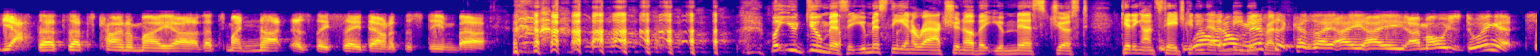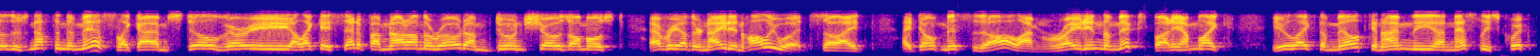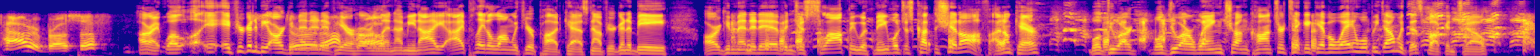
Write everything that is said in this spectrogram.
Yeah, that's that's kind of my uh, that's my nut, as they say down at the steam bath. But you do miss it. You miss the interaction of it. You miss just getting on stage, getting well, that I don't miss credit. it because I, I I I'm always doing it, so there's nothing to miss. Like I'm still very like I said, if I'm not on the road, I'm doing shows almost every other night in Hollywood. So I I don't miss it at all. I'm right in the mix, buddy. I'm like you're like the milk, and I'm the uh, Nestle's Quik powder, broseph. All right. Well, uh, if you're going to be argumentative up, here, bro. Harland, I mean, I, I played along with your podcast. Now, if you're going to be argumentative and just sloppy with me, we'll just cut the shit off. I don't care. We'll do our we'll do our Wang Chung concert ticket giveaway, and we'll be done with this fucking show.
